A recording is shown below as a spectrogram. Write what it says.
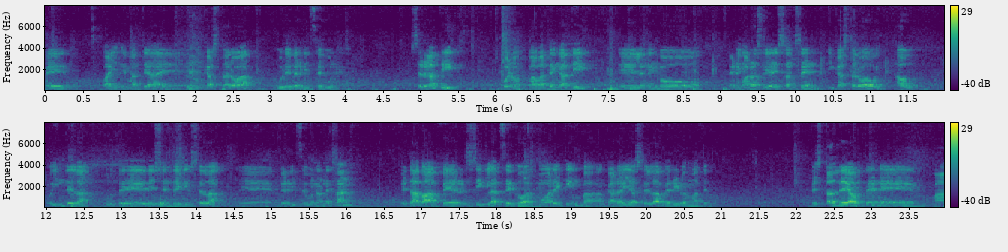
be, bai, ematea e, ikastaroa gure berritzegunez. Zergatik? Bueno, ba, batengatik e, lehenengo, lehenengo arrazoia izan zen ikastaro hau, hau oin dela urte desente egin zela e, berritzegune honetan, eta ba, berziklatzeko asmoarekin ba, garaia zela berriro emateko. Bestalde aurten, e, ba,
